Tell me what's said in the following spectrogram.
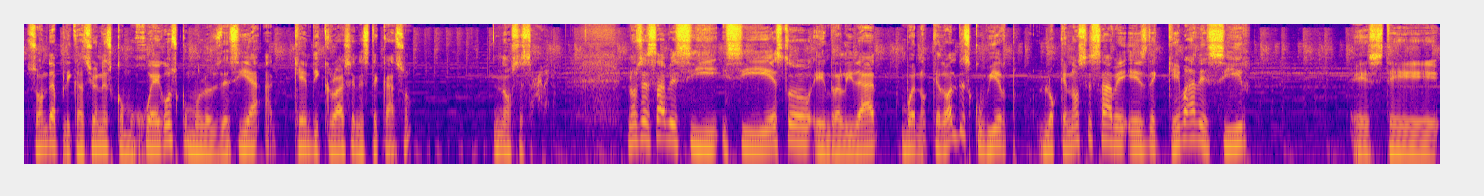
son de aplicaciones como juegos, como les decía Candy Crush en este caso. No se sabe. No se sabe si, si esto en realidad, bueno, quedó al descubierto. Lo que no se sabe es de qué va a decir, este,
